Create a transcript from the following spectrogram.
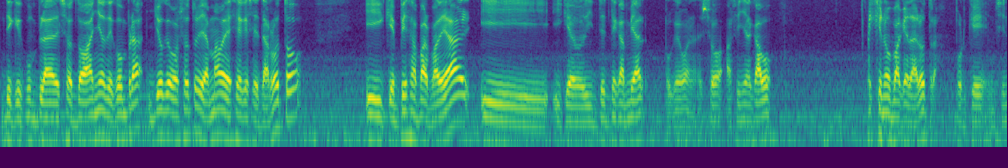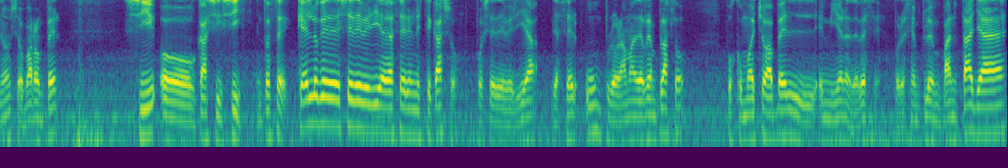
de que cumpla esos dos años de compra, yo que vosotros llamaba y decía que se te ha roto y que empieza a parpadear y, y que intente cambiar, porque bueno, eso al fin y al cabo es que no va a quedar otra, porque si no se os va a romper sí o casi sí. Entonces, ¿qué es lo que se debería de hacer en este caso? Pues se debería de hacer un programa de reemplazo, pues como ha hecho Apple en millones de veces. Por ejemplo, en pantallas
